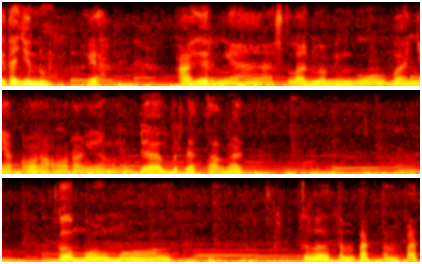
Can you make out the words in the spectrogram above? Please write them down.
kita jenuh ya. Akhirnya setelah dua minggu banyak orang-orang yang udah berdatangan ke mall-mall ke tempat-tempat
